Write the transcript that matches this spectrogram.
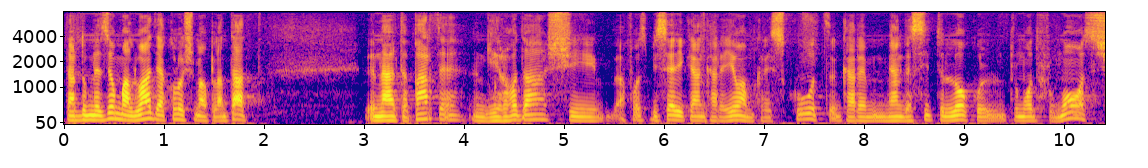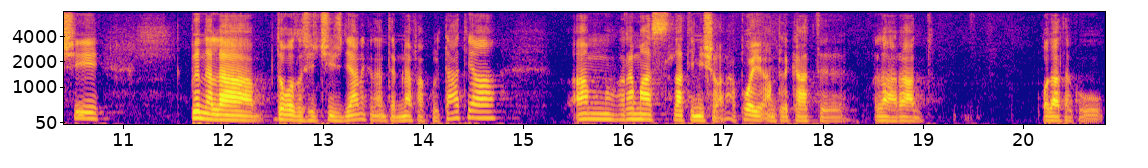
Dar Dumnezeu m-a luat de acolo și m-a plantat în altă parte, în Ghiroda și a fost biserica în care eu am crescut, în care mi-am găsit locul într-un mod frumos și până la 25 de ani, când am terminat facultatea, am rămas la Timișoara. Apoi am plecat uh, la Arad odată cu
